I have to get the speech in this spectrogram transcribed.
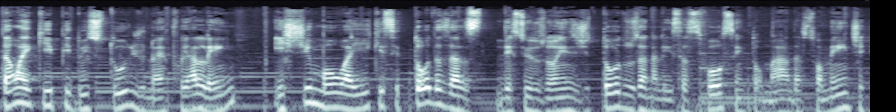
Então a equipe do estúdio, né, foi além estimou aí que se todas as decisões de todos os analistas fossem tomadas somente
